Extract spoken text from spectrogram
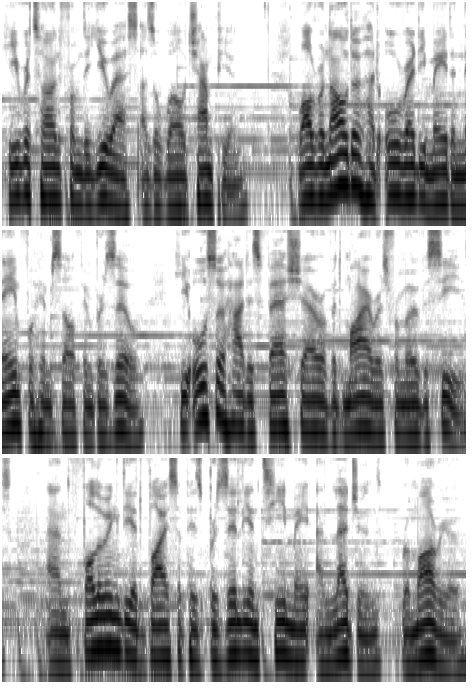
he returned from the US as a world champion. While Ronaldo had already made a name for himself in Brazil, he also had his fair share of admirers from overseas, and following the advice of his Brazilian teammate and legend, Romario,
